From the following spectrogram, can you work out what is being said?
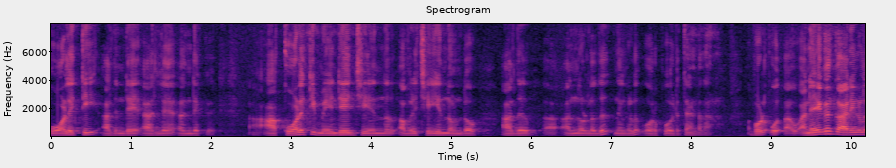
ക്വാളിറ്റി അതിന്റെ അല്ലെ അതിന്റെ ആ ക്വാളിറ്റി മെയിന്റെയിൻ ചെയ്യുന്നു അവർ ചെയ്യുന്നുണ്ടോ അത് എന്നുള്ളത് നിങ്ങൾ ഉറപ്പുവരുത്തേണ്ടതാണ്. അപ്പോൾ അനേകം കാര്യങ്ങൾ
